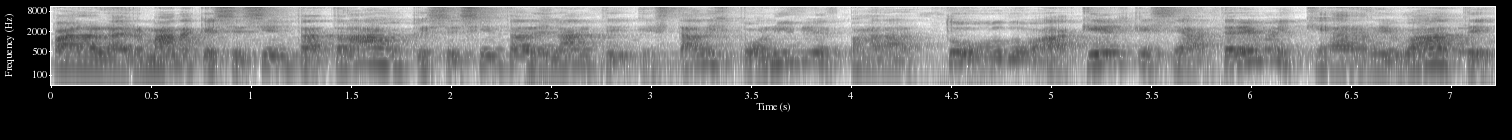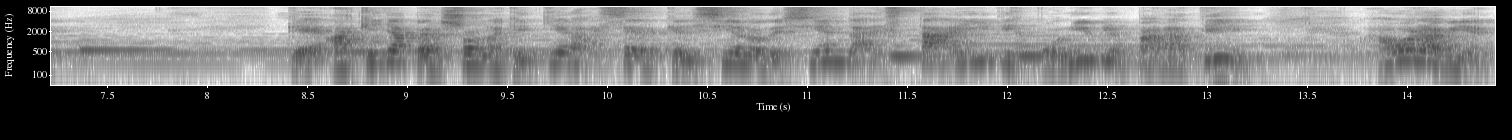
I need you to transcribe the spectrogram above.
para la hermana que se sienta atrás o que se sienta adelante. Está disponible para todo aquel que se atreva y que arrebate. Que aquella persona que quiera hacer que el cielo descienda está ahí disponible para ti. Ahora bien,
